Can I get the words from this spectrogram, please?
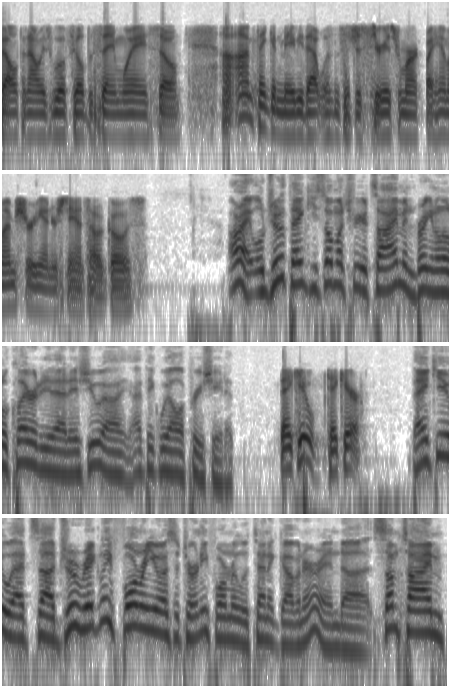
felt and I always will feel the same way. So uh, I'm thinking maybe that wasn't such a serious remark by him. I'm sure he understands how it goes. All right. Well, Drew, thank you so much for your time and bringing a little clarity to that issue. Uh, I think we all appreciate it. Thank you. Take care. Thank you. That's uh, Drew Wrigley, former U.S. Attorney, former Lieutenant Governor, and uh, sometime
